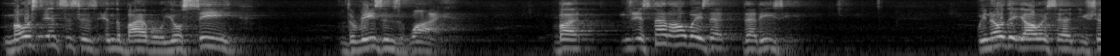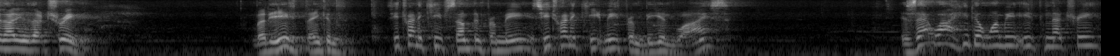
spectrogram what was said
most instances in the Bible, you'll see the reasons why. But it's not always that, that easy. We know that Yahweh said, You should not eat of that tree. But Eve thinking, Is he trying to keep something from me? Is he trying to keep me from being wise? Is that why he don't want me to eat from that tree?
